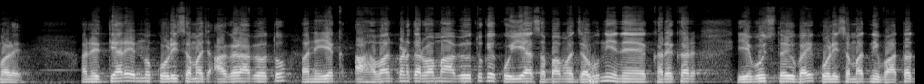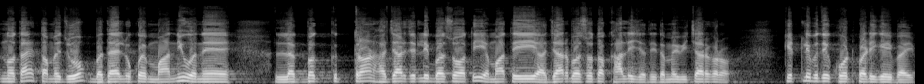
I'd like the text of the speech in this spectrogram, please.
મળે, અને ત્યારે એમનો કોળી સમાજ આગળ આવ્યો હતો, અને એક આહવાન પણ કરવામાં આવ્યું હતું કે કોઈ આ સભામાં જવું નહીં, અને ખરેખર એવું જ થયું ભાઈ, કોળી સમાજની વાત જ ન થાય. તમે જુઓ બધા લોકોએ માન્યું, અને લગભગ ત્રણ હજાર જેટલી બસો હતી, એમાંથી હજાર બસો તો ખાલી જ હતી, તમે વિચાર કરો. કેટલી બધી ખોટ પડી ગઈ ભાઈ.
